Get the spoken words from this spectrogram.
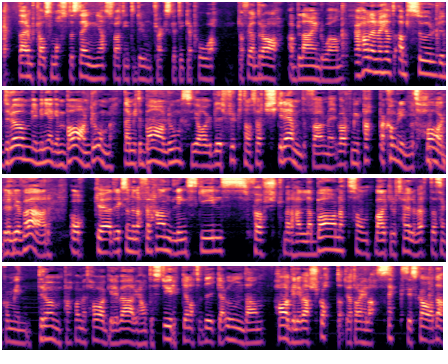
Det här är en portal som måste stängas för att inte Doomtrack ska ticka på. Då får jag dra a blind one. Jag hade en helt absurd dröm i min egen barndom. Där mitt barndoms jag blir fruktansvärt skrämd för mig. Varför min pappa kommer in med ett hagelgevär. Och eh, det är liksom mina förhandlingsskills först med det här lilla barnet som barkar åt helvete. Sen kommer min drömpappa med ett hagelgevär. Jag har inte styrkan att vika undan hagelgevärsskottet. Jag tar hela sex i skada.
